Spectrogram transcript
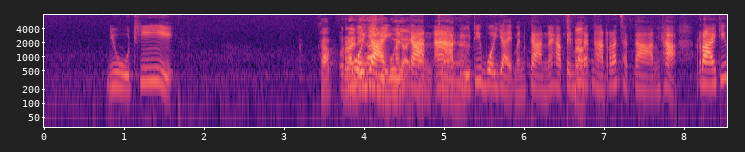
5 อยู่ที่ครับรายบัวที่ใหญ่าเหมือนกันบัวใหญ่อ่าครับใช่ฮะอยู่ที่บัวใหญ่เหมือนกันนะคะ เป็นครัพบนักงานราชการค่ะ รายที่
